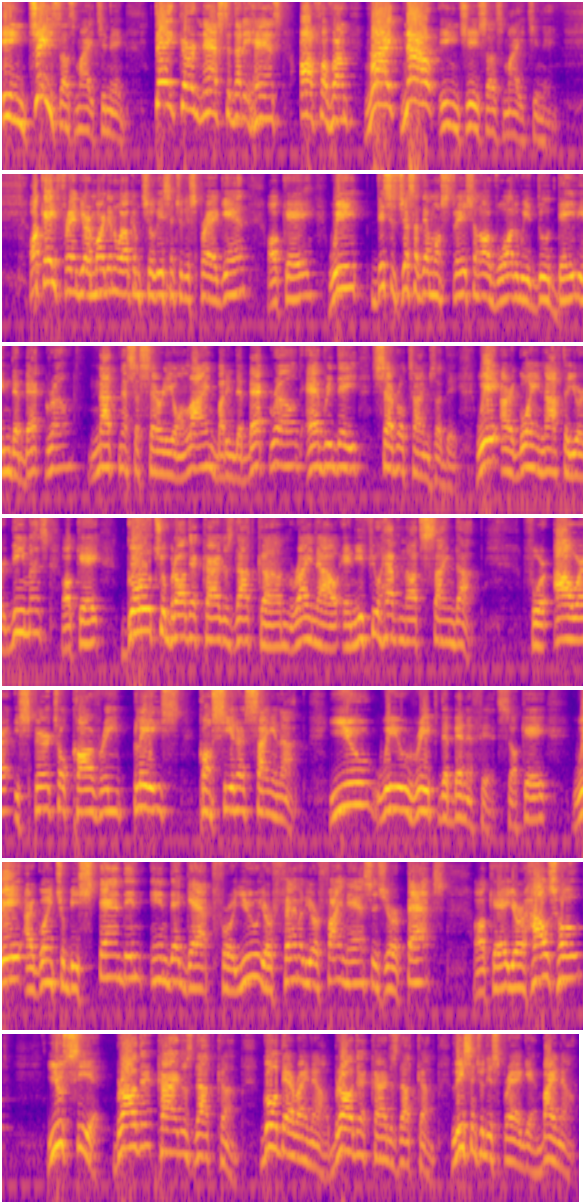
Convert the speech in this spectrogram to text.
In Jesus' mighty name. Take your nasty dirty hands off of them right now in Jesus' mighty name. Okay, friend, you're more than welcome to listen to this prayer again. Okay, we this is just a demonstration of what we do daily in the background, not necessarily online, but in the background every day, several times a day. We are going after your demons. Okay, go to brothercarlos.com right now, and if you have not signed up for our spiritual covering, please consider signing up you will reap the benefits, okay? We are going to be standing in the gap for you, your family, your finances, your pets, okay, your household. You see it, brothercarlos.com. Go there right now, brothercarlos.com. Listen to this prayer again. Bye now.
